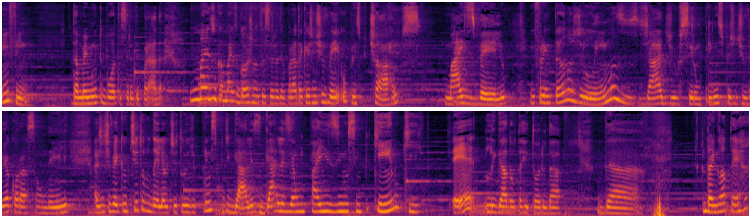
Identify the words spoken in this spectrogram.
Enfim, também muito boa a terceira temporada. Mas o que eu mais gosto na terceira temporada é que a gente vê o príncipe Charles, mais velho, enfrentando os dilemas já de ser um príncipe, a gente vê a coração dele, a gente vê que o título dele é o título de príncipe de Gales. Gales é um paísinho assim pequeno que é ligado ao território da, da, da Inglaterra,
